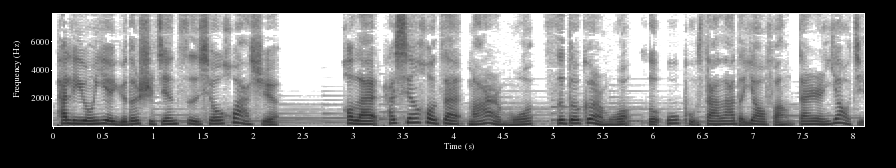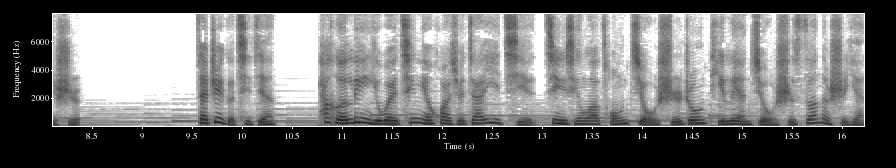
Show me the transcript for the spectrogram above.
他利用业余的时间自修化学。后来，他先后在马尔摩、斯德哥尔摩和乌普萨拉的药房担任药剂师。在这个期间，他和另一位青年化学家一起进行了从酒石中提炼酒石酸的实验，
